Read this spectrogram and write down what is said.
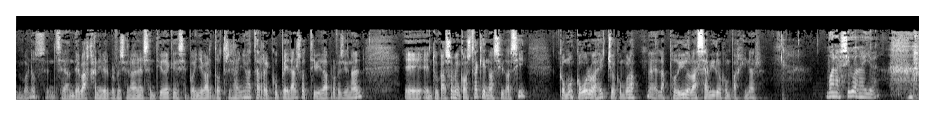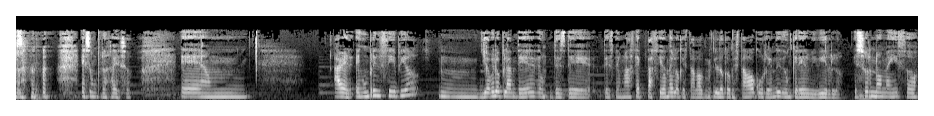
bueno, se, se, dan de baja a nivel profesional en el sentido de que se pueden llevar dos, tres años hasta recuperar su actividad profesional eh, en tu caso me consta que no ha sido así. ¿Cómo, cómo lo has hecho? ¿Cómo lo has, podido, lo has sabido compaginar? Bueno, sigo en ello. ¿eh? es un proceso. Em, a ver, en un principio mm, yo me lo planteé desde, desde una aceptación de lo que estaba lo que me estaba ocurriendo y de un querer vivirlo. Eso no me hizo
